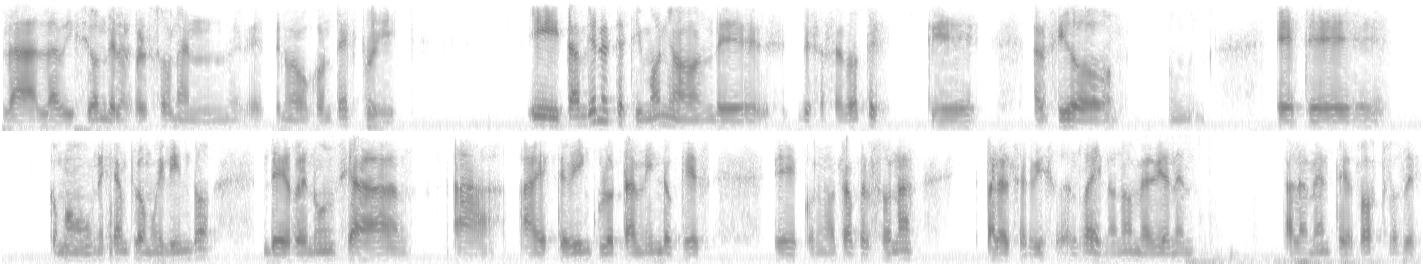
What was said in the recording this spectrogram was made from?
la, la visión de la persona en este nuevo contexto y y también el testimonio de, sacerdotes que han sido este como un ejemplo muy lindo de renuncia a, a este vínculo tan lindo que es eh, con la otra persona para el servicio del reino, ¿no? Me vienen a la mente rostros de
